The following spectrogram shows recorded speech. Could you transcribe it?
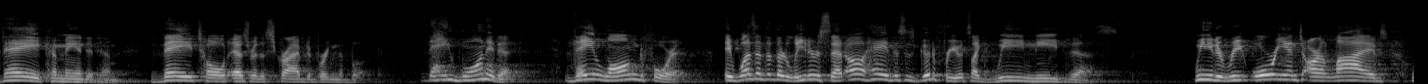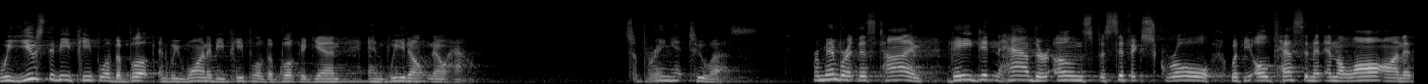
They commanded him. They told Ezra the scribe to bring the book. They wanted it, they longed for it. It wasn't that their leaders said, Oh, hey, this is good for you. It's like, we need this. We need to reorient our lives. We used to be people of the book, and we want to be people of the book again, and we don't know how. So bring it to us. Remember, at this time, they didn't have their own specific scroll with the Old Testament and the law on it.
